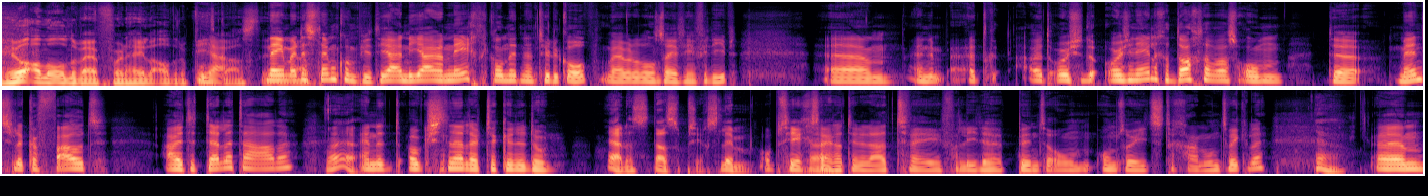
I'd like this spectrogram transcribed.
heel ander onderwerp voor een hele andere podcast. Nee, maar de stemcomputer. Ja, in de jaren 90 kwam dit natuurlijk op. We hebben er ons even in verdiept. Ehm, en het, het de originele gedachte was om de menselijke fout uit de tellen te halen Nou ja. en het ook sneller te kunnen doen. ja, dat is, dat is op zich slim. Op zich Ja. zijn dat inderdaad twee valide punten om, om zoiets te gaan ontwikkelen. Ja. Ehm,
